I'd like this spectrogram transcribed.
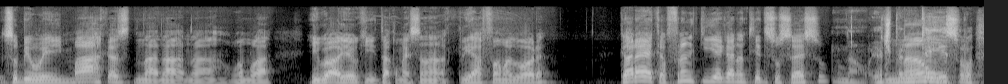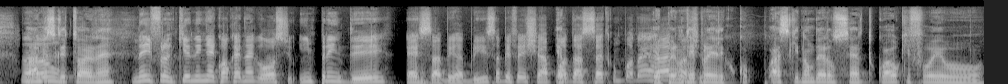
Subway, marcas na, na, na- Vamos lá. Igual eu que está começando a criar fama agora. Careca, franquia é garantia de sucesso. Não, eu te perguntei Não. isso lá no Não. escritório, né? Nem franquia, nem é qualquer negócio. Empreender é saber abrir e saber fechar. Pode dar certo como pode dar errado. Eu perguntei pra ele, as que não deram certo, qual que foi o,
